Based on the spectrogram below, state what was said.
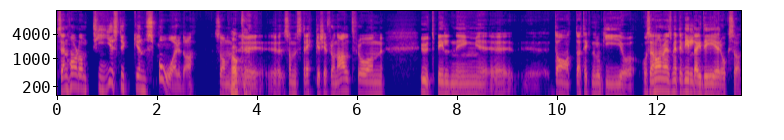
Sen har de tio stycken spår då. Som, okay. eh, som sträcker sig från allt från utbildning, eh, data, teknologi och, och sen har de en som heter Vilda idéer också.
